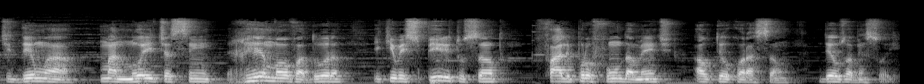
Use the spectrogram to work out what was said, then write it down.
te dê uma, uma noite assim renovadora e que o Espírito Santo fale profundamente ao teu coração. Deus o abençoe.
